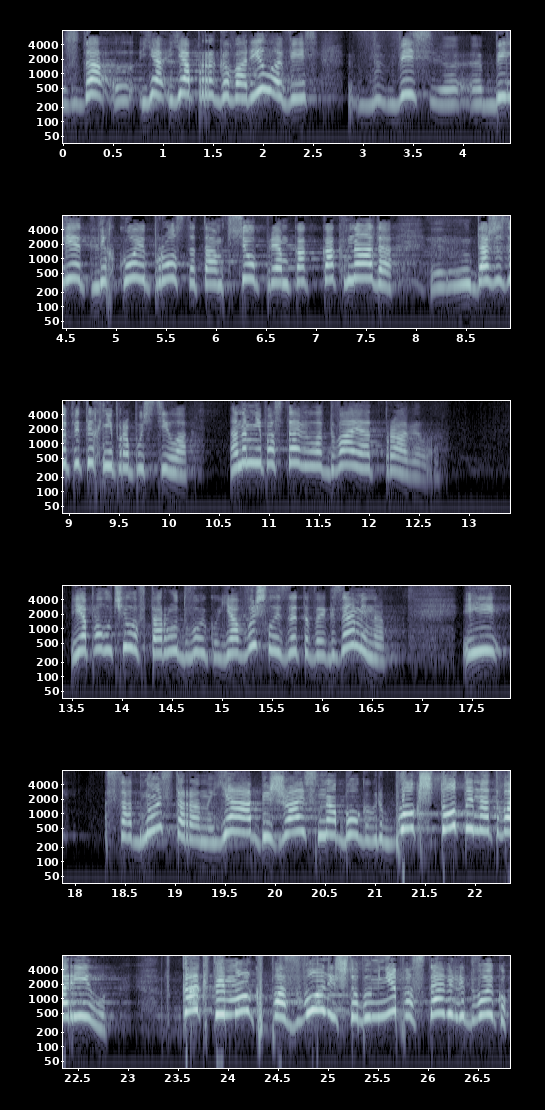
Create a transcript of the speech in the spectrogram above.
сда... я, я проговорила весь, весь э, билет легко и просто, там все прям как, как надо, даже запятых не пропустила. Она мне поставила два и отправила. Я получила вторую двойку. Я вышла из этого экзамена, и с одной стороны, я обижаюсь на Бога. Говорю, Бог, что ты натворил? Как ты мог позволить, чтобы мне поставили двойку?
